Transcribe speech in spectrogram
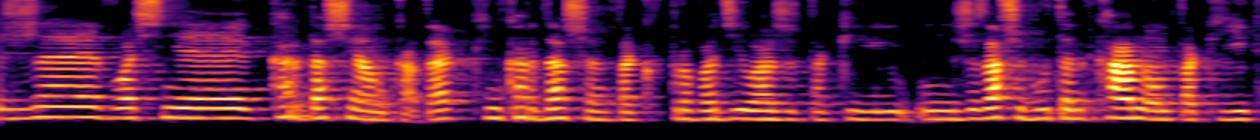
że właśnie Kardashianka, tak? Kim Kardashian tak wprowadziła, że taki, że zawsze był ten kanon taki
